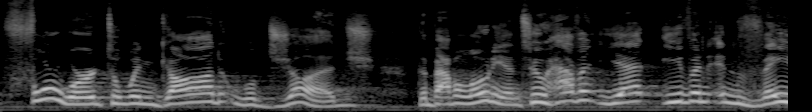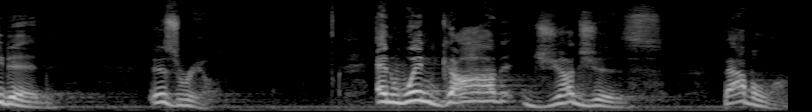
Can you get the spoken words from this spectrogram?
forward to when God will judge the Babylonians who haven't yet even invaded Israel. And when God judges Babylon,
